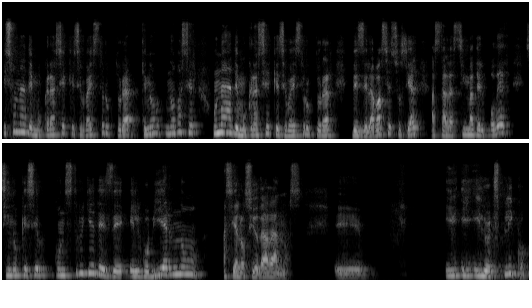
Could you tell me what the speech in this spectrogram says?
es una democracia que se va a estructurar, que no, no va a ser una democracia que se va a estructurar desde la base social hasta la cima del poder, sino que se construye desde el gobierno hacia los ciudadanos. Eh, y, y, lo explico.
